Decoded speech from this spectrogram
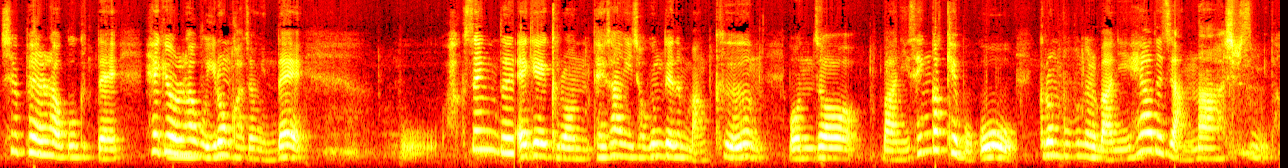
실패를 하고 그때 해결을 하고 이런 과정인데 뭐 학생들에게 그런 대상이 적용되는 만큼 먼저 많이 생각해보고 그런 부분을 많이 해야 되지 않나 싶습니다.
